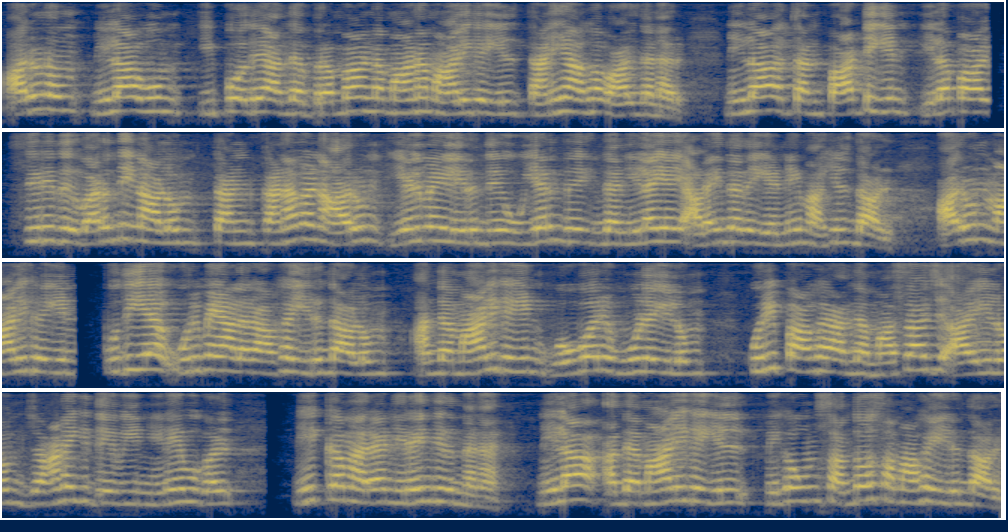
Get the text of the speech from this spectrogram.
அருணும் நிலாவும் இப்போது அந்த பிரம்மாண்டமான மாளிகையில் தனியாக வாழ்ந்தனர். நிலா தன் பாட்டியின் இழப்பால் சிறிது வருந்தினாலும் தன் கணவன் அருண் ஏழ்மையிலிருந்து உயர்ந்து இந்த நிலையை அடைந்ததை எண்ணி மகிழ்ந்தாள். அருண் மாளிகையின் புதிய உரிமையாளராக இருந்தாலும் அந்த மாளிகையின் ஒவ்வொரு மூலையிலும் குறிப்பாக அந்த மசாஜ் ஆயிலும் ஜானகி தேவியின் நினைவுகள் நீக்கமர நிறைந்திருந்தன. நிலா அந்த மாளிகையில் மிகவும் சந்தோஷமாக இருந்தாள்.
